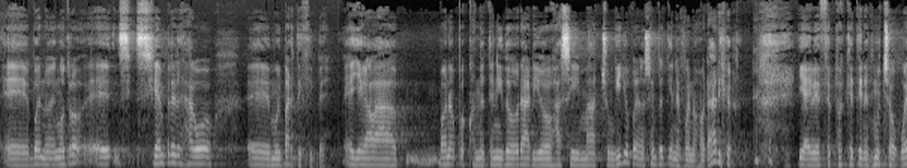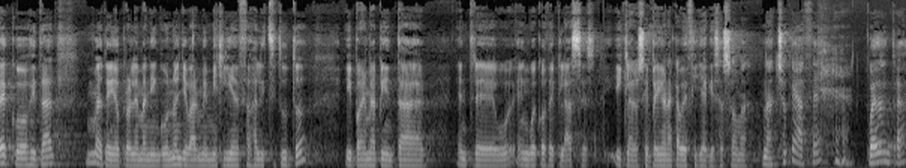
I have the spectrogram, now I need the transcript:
eh, bueno, en otro, eh, siempre les hago eh, muy partícipe. He llegado a, bueno, pues cuando he tenido horarios así más chunguillos, pues no siempre tienes buenos horarios. y hay veces pues que tienes muchos huecos y tal. No he tenido problema ninguno en llevarme mis lienzos al instituto y ponerme a pintar entre en huecos de clases. Y claro, siempre hay una cabecilla que se asoma. Nacho, ¿qué haces? ¿Puedo entrar?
